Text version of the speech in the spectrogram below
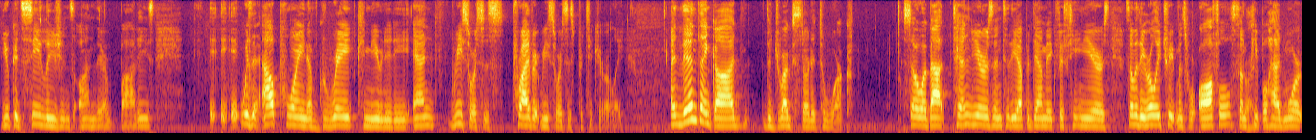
You could see lesions on their bodies it, it was an outpouring of great community and resources, private resources particularly. And then, thank God, the drugs started to work. So about 10 years into the epidemic, 15 years, some of the early treatments were awful. Some Right. people had more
